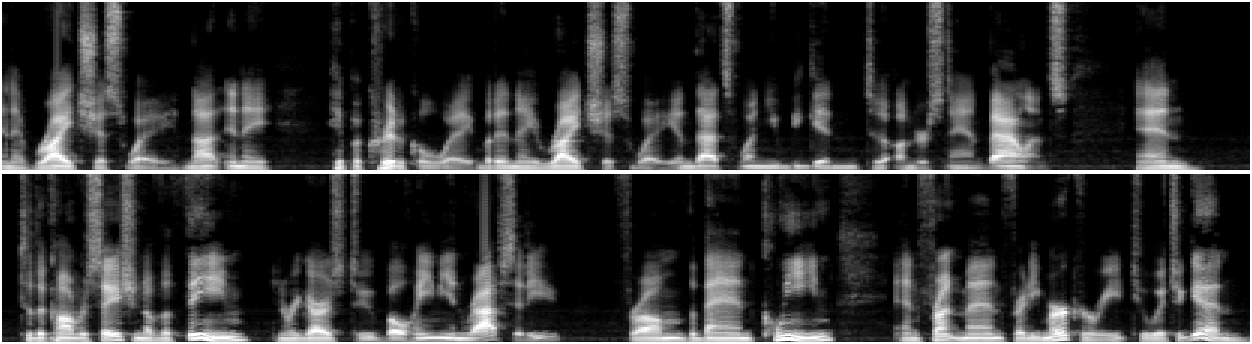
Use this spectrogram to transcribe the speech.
in a righteous way, not in a hypocritical way, but in a righteous way. And that's when you begin to understand balance. And to the conversation of the theme in regards to Bohemian Rhapsody from the band Queen and frontman Freddie Mercury, to which again,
